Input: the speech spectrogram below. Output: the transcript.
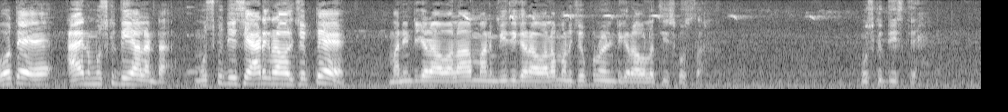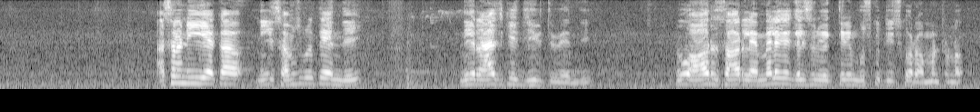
పోతే ఆయన ముసుగు తీయాలంట. ముసుగు తీసి ఆడికి రావాలి చెప్తే మన ఇంటికి రావాలా మన వీధికి రావాలా మన చెప్పున ఇంటికి రావాలా తీసుకొస్తా. ముసుగు తీస్తే. అసలు నీ యొక్క నీ సంస్కృతి ఏంది? నీ రాజకీయ జీవితం ఏంది? నువ్వు ఆరు సార్లు ఎమ్మెల్యేగా గెలిచిన వ్యక్తిని ముసుగు తీసుకురమ్మంటున్నావు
